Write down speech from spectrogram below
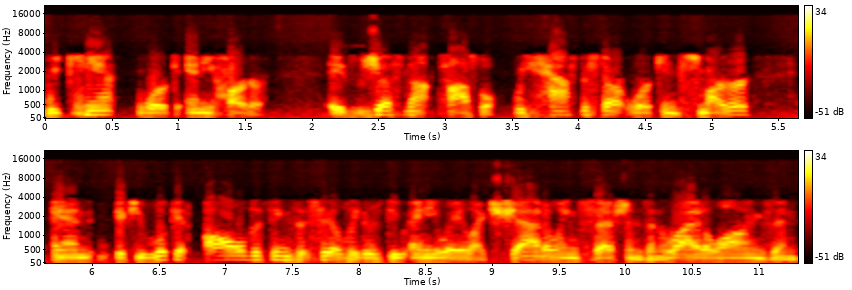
we can't work any harder. It's mm-hmm. just not possible. We have to start working smarter. And if you look at all the things that sales leaders do anyway, like shadowing sessions and ride-alongs and,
